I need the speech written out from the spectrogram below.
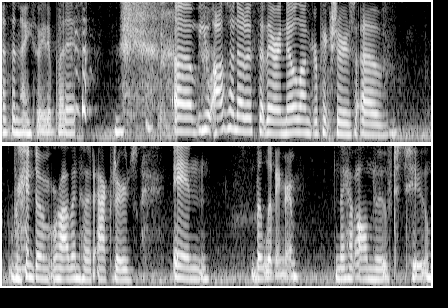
That's a nice way to put it. Um, you also notice that there are no longer pictures of random Robin Hood actors in the living room. They have all moved to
